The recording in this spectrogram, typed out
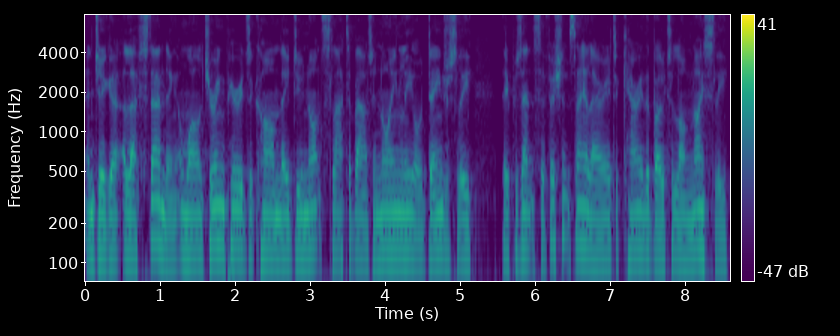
and jigger are left standing, and while during periods of calm they do not slat about annoyingly or dangerously, they present sufficient sail area to carry the boat along nicely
